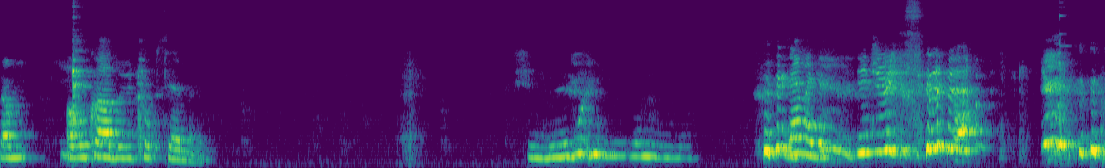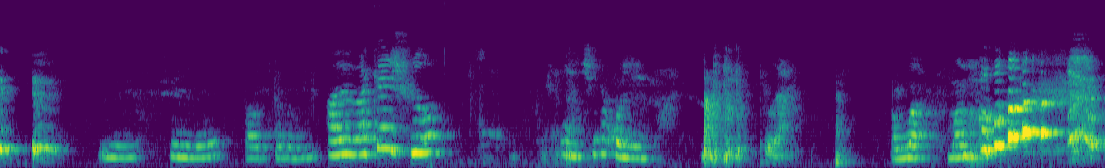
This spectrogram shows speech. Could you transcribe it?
ben avokadoyu çok sevmedim. Şimdi Demedim. hiçbirisini beğenmedim. Şöyle alttan Abi bakın şu. İçine koyayım. Allah mango.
